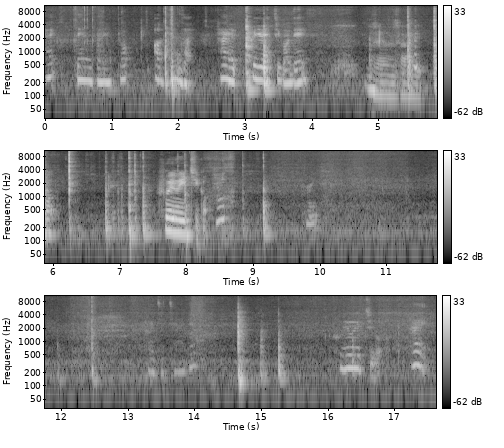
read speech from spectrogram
はいぜんざい。とあ現在はい。冬いちごですぜんざいと。冬いちごはい。はい。冬い。ちごすはい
